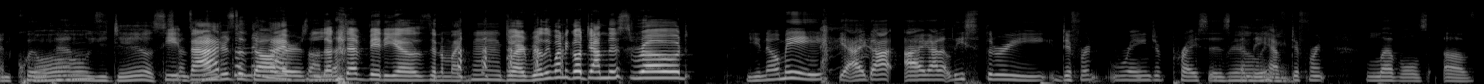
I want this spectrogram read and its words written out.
and quill oh pens. Oh, you do see Spends that's hundreds of I've dollars on looked at videos and i'm like hmm, do i really want to go down this road You know me. Yeah, I got I got at least three different range of prices, and they have different levels of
